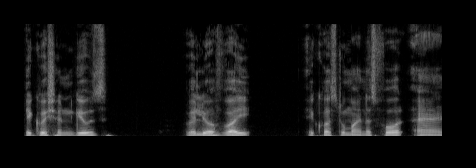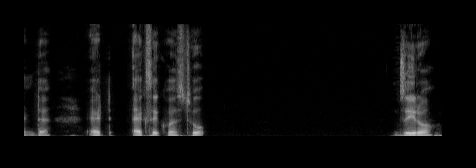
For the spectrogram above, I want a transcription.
equation gives value of y equals to minus 4 and at x equals to 0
